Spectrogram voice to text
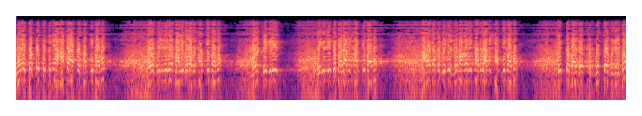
মনে করতেছি দুনিয়া হাতে আসলে শান্তি পাবো। বড় বিল্ডিং এর মালিক হলে আমি শান্তি পাবো। নিতে পারলে আমি শান্তি পাবো। আমার কাছে বিশেষ জমাগরি থাকলে আমি শান্তি পাবো। কিন্তু দেখতে বুঝলি তো,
